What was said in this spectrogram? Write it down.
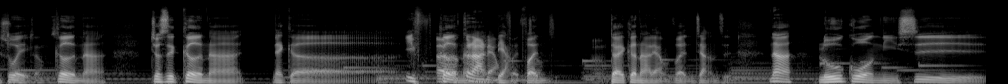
队各拿，就是各拿那个一各呃各拿两两分，对，各拿两分这样子。那如果你是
